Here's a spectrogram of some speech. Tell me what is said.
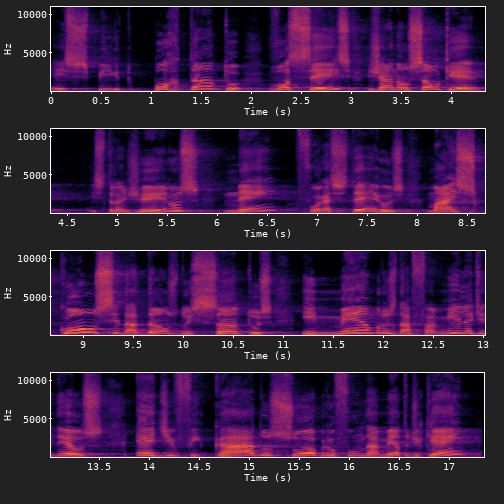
Espírito. Portanto, vocês já não são o que? Estrangeiros, nem forasteiros, mas concidadãos dos santos e membros da família de Deus, edificados sobre o fundamento de quem?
